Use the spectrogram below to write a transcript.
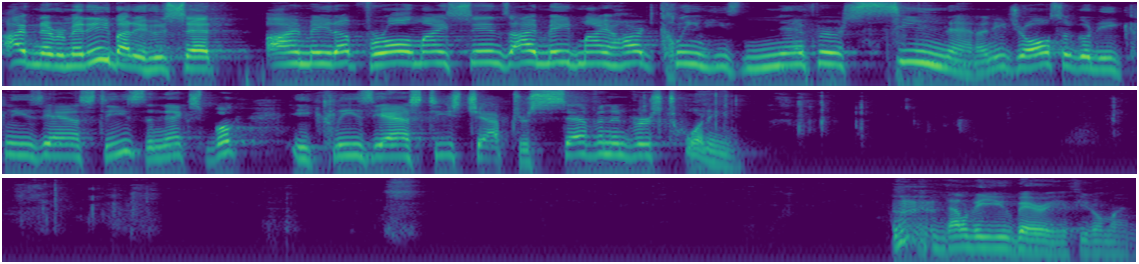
I've never met anybody who said, I made up for all my sins. I made my heart clean. He's never seen that. I need you to also go to Ecclesiastes, the next book, Ecclesiastes chapter 7 and verse 20. That'll be you, Barry, if you don't mind.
